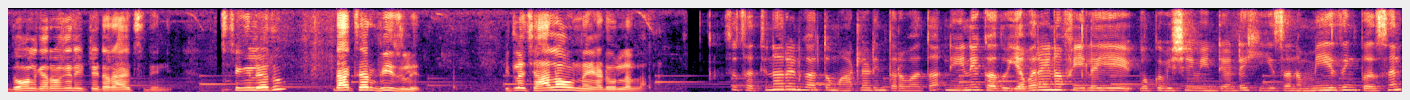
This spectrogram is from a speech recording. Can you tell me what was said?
దోమలు గర్వగానే ఇట్ట రాయొచ్చు దీన్ని. టెస్టింగ్ లేదు డాక్టర్ ఫీజు లేదు. ఇట్లా చాలా ఉన్నాయి అడవులల్లో. సో సత్యనారాయణ గారితో మాట్లాడిన తర్వాత నేనే కాదు ఎవరైనా ఫీల్ అయ్యే ఒక విషయం ఏంటి అంటే he's an amazing person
